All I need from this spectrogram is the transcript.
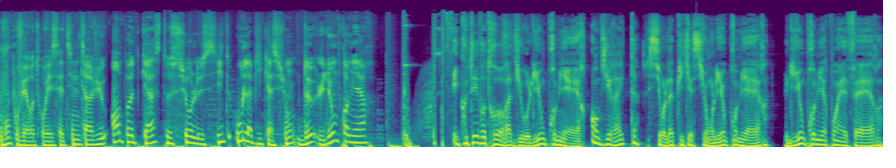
Vous pouvez retrouver cette interview en podcast sur le site ou l'application de Lyon Première. Écoutez votre radio Lyon Première en direct sur l'application Lyon Première, lyonpremière.fr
